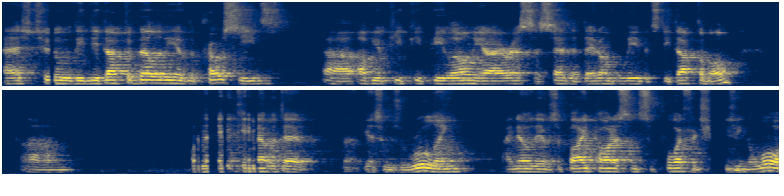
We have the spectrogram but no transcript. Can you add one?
as to the deductibility of the proceeds uh, of your PPP loan. The IRS has said that they don't believe it's deductible. Um, when they came out with that, I guess it was a ruling, I know there was a bipartisan support for changing the law.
